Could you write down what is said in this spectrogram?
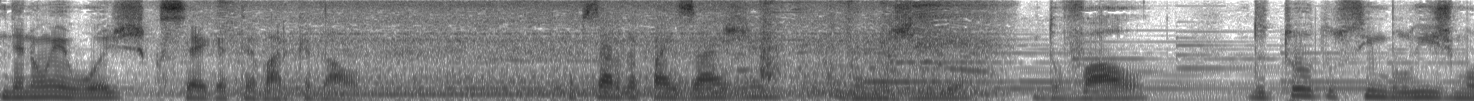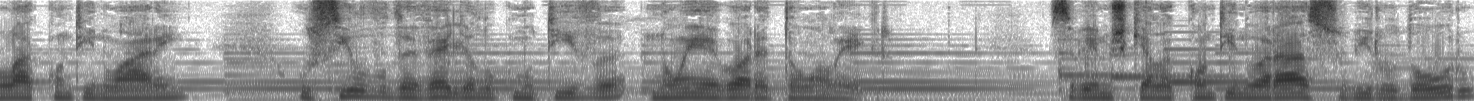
Ainda não é hoje que segue até Barca d'Alva. Apesar da paisagem, da magia, do vale, de todo o simbolismo lá continuarem, o silvo da velha locomotiva não é agora tão alegre. Sabemos que ela continuará a subir o Douro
